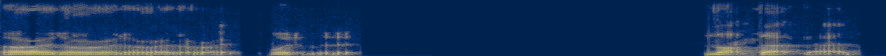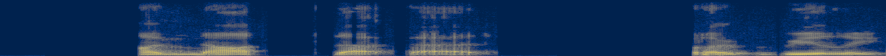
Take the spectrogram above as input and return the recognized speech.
all right, all right, all right, all right. Wait a minute. Not that bad. I'm not that bad. But I really,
